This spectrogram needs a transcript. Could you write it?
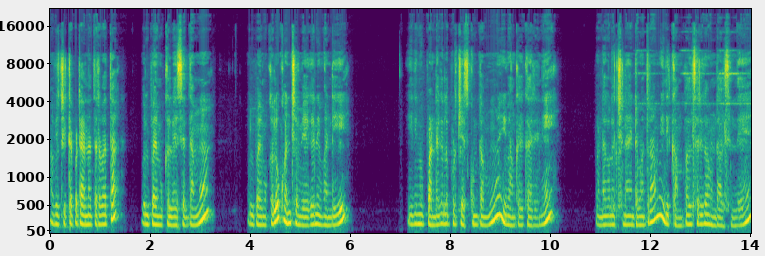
అవి చిట్టపట అన్న తర్వాత ఉల్లిపాయ ముక్కలు వేసేద్దాము. ఉల్లిపాయ ముక్కలు కొంచెం వేగనివ్వండి. ఇది మేము పండగలప్పుడు చేసుకుంటాము ఈ వంకాయ కర్రీని. పండగలు వచ్చినాయంటే మాత్రం ఇది కంపల్సరీగా ఉండాల్సిందే.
